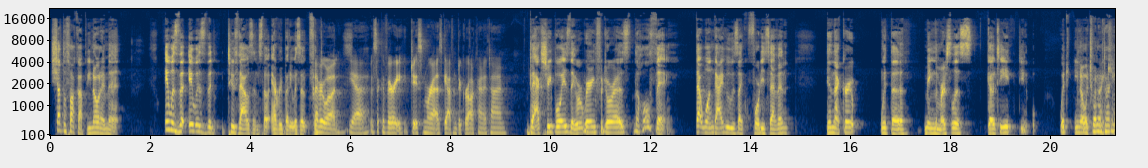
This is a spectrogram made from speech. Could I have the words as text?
shut the fuck up. You know what I meant? It was the, it was the 2000s though. Everybody was a, for Everyone, yeah, it was like a very Jason Mraz, Gavin DeGraw kind of time. Backstreet Boys. They were wearing fedoras, the whole thing. That one guy who was like 47 in that group with the Ming the Merciless goatee. Do you which you know which one I'm I talking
